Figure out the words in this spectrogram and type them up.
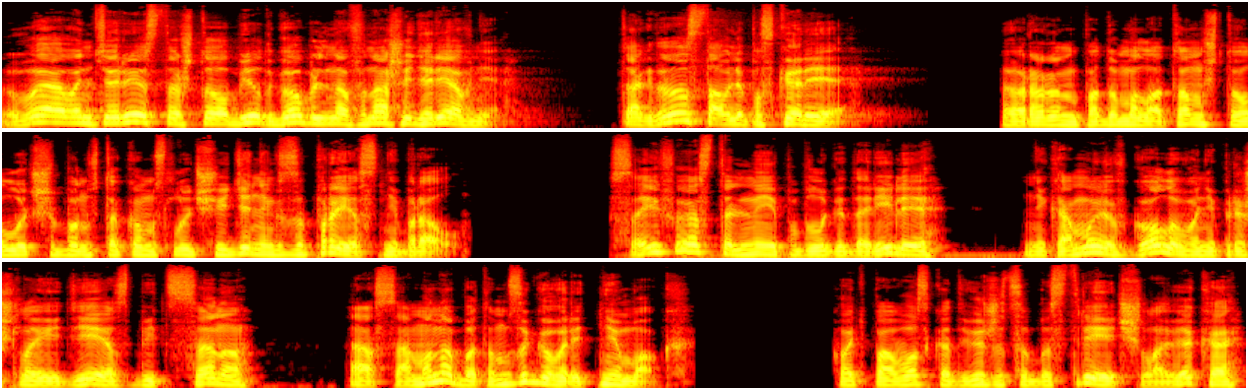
«Вы авантюристы, что убьют гоблинов в нашей деревне. Тогда доставлю поскорее». Роран подумал о том, что лучше бы он в таком случае денег за проезд не брал. Саиф и остальные поблагодарили, никому и в голову не пришла идея сбить цену, а сам он об этом заговорить не мог. Хоть повозка движется быстрее человека,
